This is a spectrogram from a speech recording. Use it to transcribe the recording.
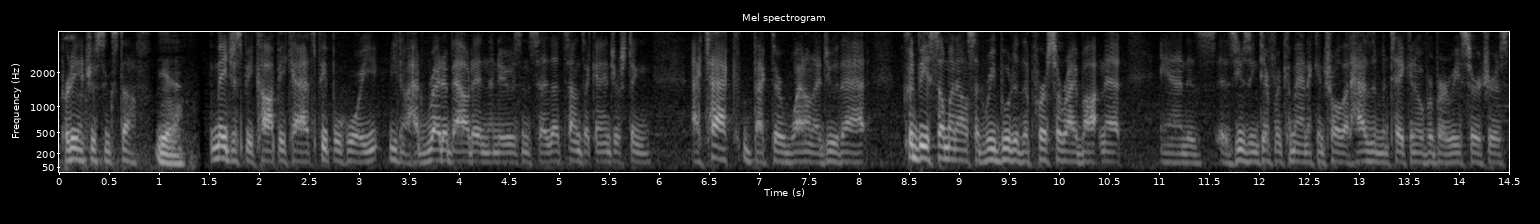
Pretty interesting stuff. Yeah. It may just be copycats, people who are, you know had read about it in the news and said that sounds like an interesting attack vector. Why don't I do that? Could be someone else had rebooted the Persirai botnet and is, is using different command and control that hasn't been taken over by researchers.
